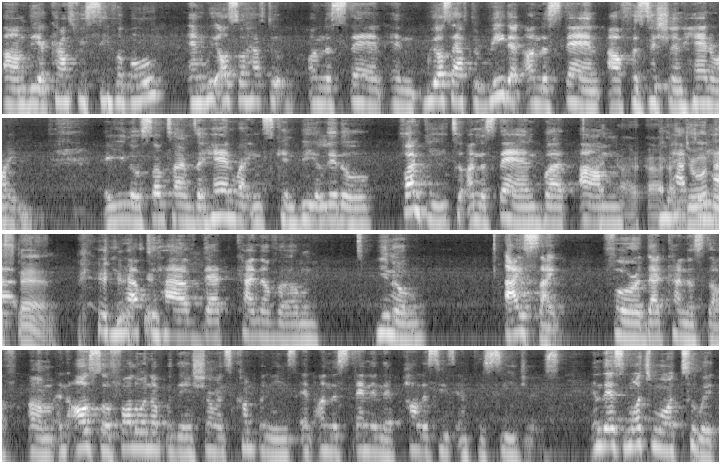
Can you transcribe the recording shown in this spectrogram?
um, the accounts receivable, and we also have to understand and we also have to read and understand our physician handwriting. And you know, sometimes the handwritings can be a little funky to understand, but um, I, I, I do understand. Have, you have to have that kind of um, you know eyesight for that kind of stuff. Um, and also following up with the insurance companies and understanding their policies and procedures. And there's much more to it.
